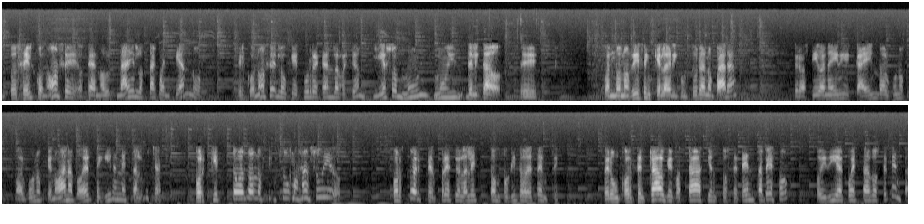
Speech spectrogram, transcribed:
entonces él conoce, o sea, no, nadie lo está cuenteando, él conoce lo que ocurre acá en la región y eso es muy, muy delicado. Eh, cuando nos dicen que la agricultura no para, pero así van a ir cayendo algunos, algunos que no van a poder seguir en esta lucha, porque todos los insumos han subido por suerte el precio de la leche está un poquito decente, pero un concentrado que costaba 170 pesos, hoy día cuesta 270.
